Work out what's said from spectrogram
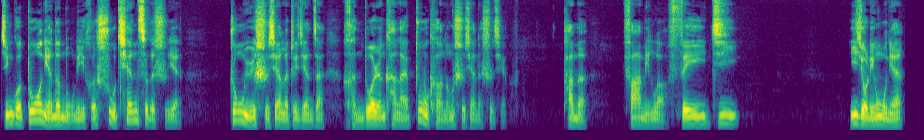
经过多年的努力和数千次的实验。终于实现了这件在很多人看来不可能实现的事情。他们发明了飞机。一九零五年，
